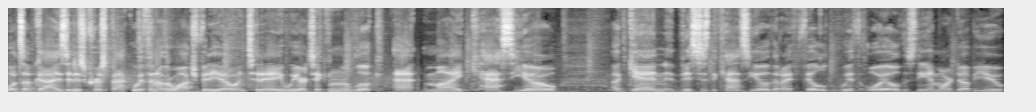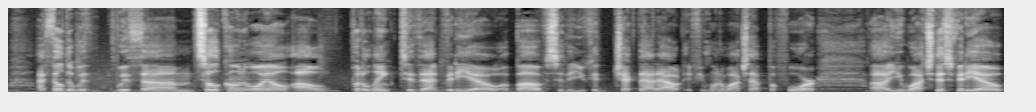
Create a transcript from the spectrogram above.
What's up guys, it is Chris back with another watch video and today we are taking a look at my Casio. Again, this is the Casio that I filled with oil, this is the MRW. I filled it with, with um, silicone oil. I'll put a link to that video above so that you could check that out if you want to watch that before uh, you watch this video.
